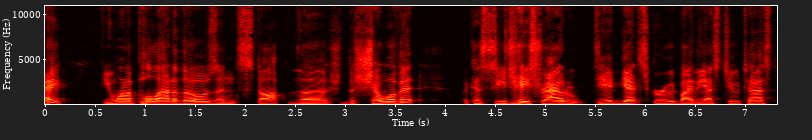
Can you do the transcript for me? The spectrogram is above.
hey, if you want to pull out of those and stop the the show of it, because CJ Stroud did get screwed by the S2 test,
